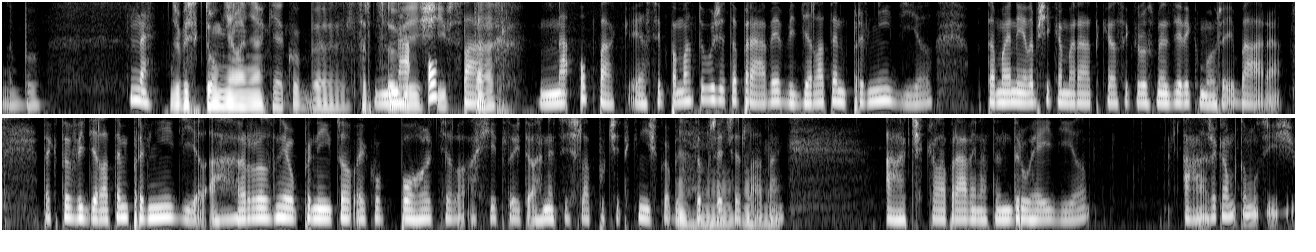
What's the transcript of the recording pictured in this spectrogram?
nebo... Ne. Že bys k tomu měla nějaký jako eh, srdcovější Naopak. vztah. Naopak, já si pamatuju, že to právě viděla ten první díl, ta moje nejlepší kamarádka, se kterou jsme jezdili k moři, Bára, tak to viděla ten první díl a hrozně úplně jí to jako pohltilo a chytlo jí to a hned si šla půjčit knížku, aby si to Mhm, přečetla. mhm. Tak. A čekala právě na ten druhý díl. A říkám, to musíš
